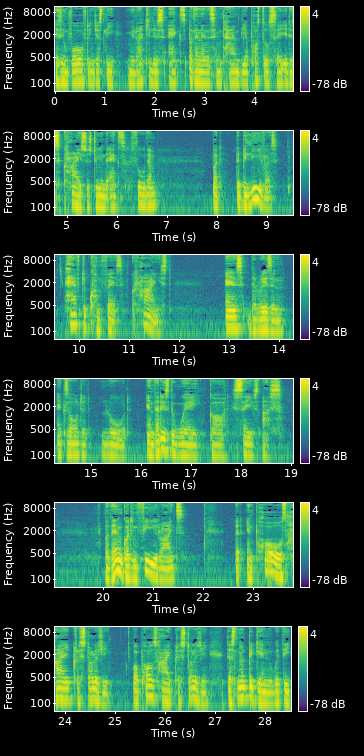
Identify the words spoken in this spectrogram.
is involved in just the miraculous acts, but then at the same time, the apostles say it is Christ who's doing the acts through them. But the believers have to confess Christ as the risen, exalted Lord. And that is the way God saves us. But then Gordon Fee writes that in Paul's high Christology, or Paul's high Christology does not begin with the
